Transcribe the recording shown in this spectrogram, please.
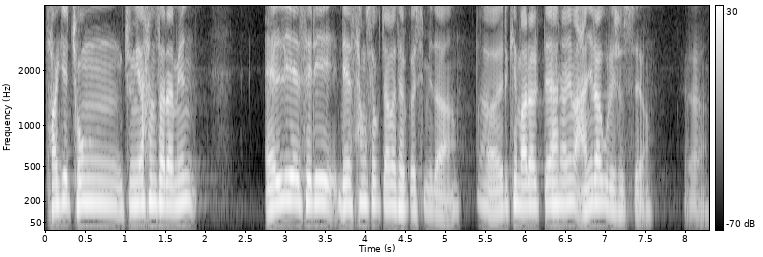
자기 종 중에 한 사람인 엘리에셀이 내 상속자가 될 것입니다. 어, 이렇게 말할 때 하나님은 아니라고 그러셨어요. 어,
